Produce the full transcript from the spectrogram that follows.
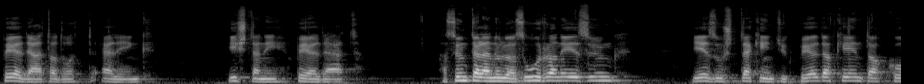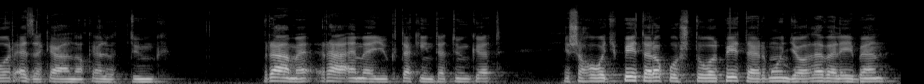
példát adott elénk. isteni példát. Ha szüntelenül az Úrra nézünk, Jézus tekintjük példaként, akkor ezek állnak előttünk. Rá, rá emeljük tekintetünket, és ahogy Péter apostol, Péter mondja levelében,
